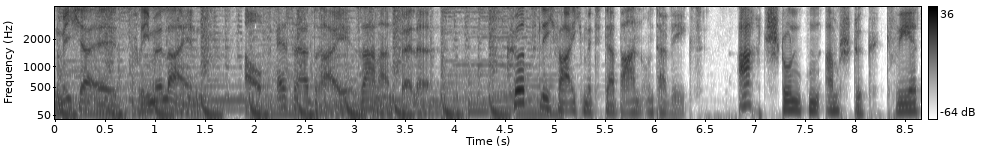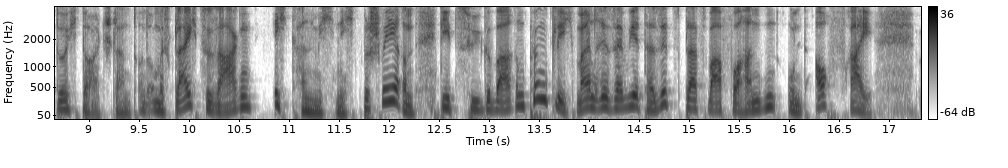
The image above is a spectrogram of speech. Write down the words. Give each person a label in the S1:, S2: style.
S1: Michaels Friemelein auf SR3 Saarlandwelle.
S2: Kürzlich war ich mit der Bahn unterwegs. Acht Stunden am Stück quer durch Deutschland. Und um es gleich zu sagen, ich kann mich nicht beschweren. Die Züge waren pünktlich, mein reservierter Sitzplatz war vorhanden und auch frei.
